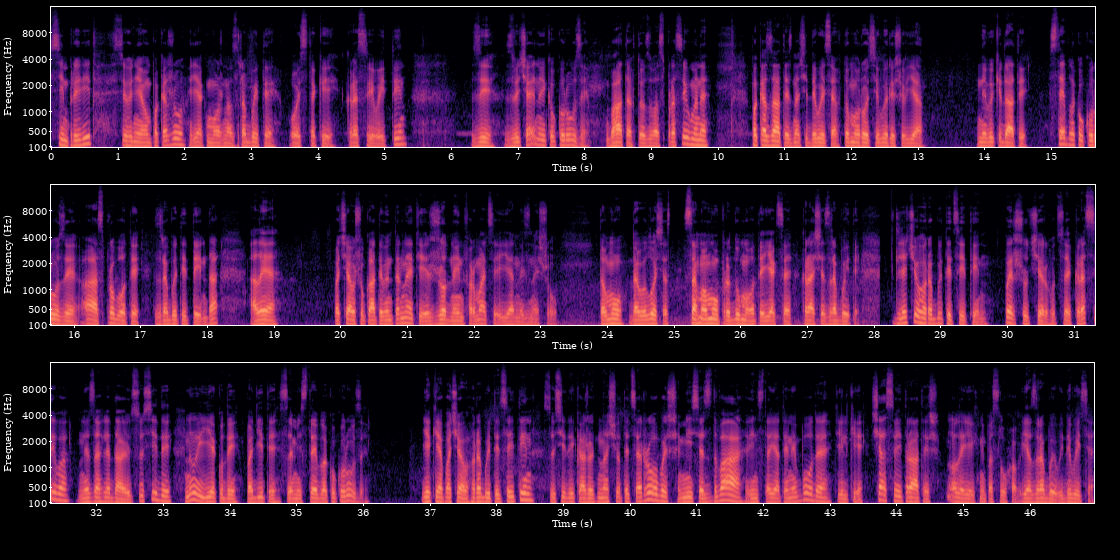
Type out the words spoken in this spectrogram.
Всім привіт! Сьогодні я вам покажу, як можна зробити ось такий красивий тин зі звичайної кукурузи. Багато хто з вас просив мене показати. Значить, дивіться, в тому році вирішив я не викидати стебла кукурузи, а спробувати зробити тин. Да? Але почав шукати в інтернеті, жодної інформації я не знайшов. Тому довелося самому придумувати, як це краще зробити. Для чого робити цей тин? Першу чергу це красиво, не заглядають сусіди, ну і є куди подіти самі стебла кукурузи. Як я почав робити цей тин, сусіди кажуть, на що ти це робиш? Місяць-два, він стояти не буде, тільки час свій тратиш. Ну, але я їх не послухав. Я зробив і дивіться,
